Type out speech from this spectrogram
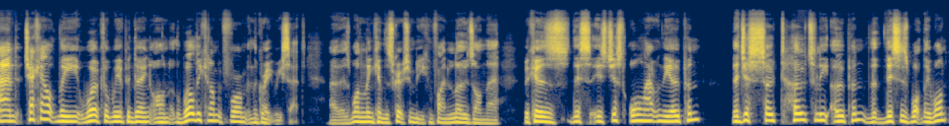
and check out the work that we've been doing on the World Economic Forum and the Great Reset. Uh, there's one link in the description, but you can find loads on there because this is just all out in the open. They're just so totally open that this is what they want.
